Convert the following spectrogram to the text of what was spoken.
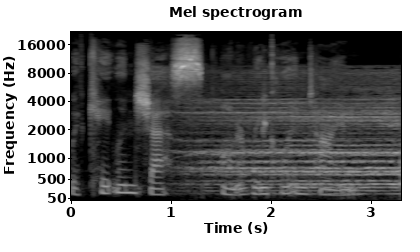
with Caitlin Chess on A Wrinkle in Time.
